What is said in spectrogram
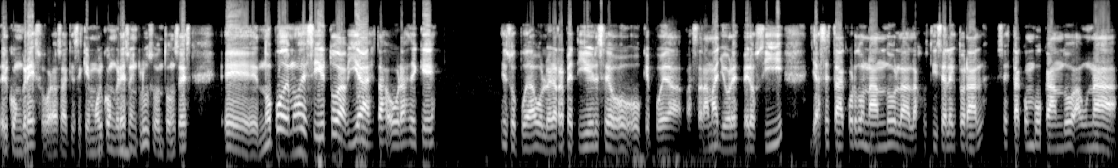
del Congreso, o sea, que se quemó el Congreso incluso. Entonces, no podemos decir todavía a estas horas de que eso pueda volver a repetirse o, que pueda pasar a mayores, pero sí ya se está acordonando la, la justicia electoral, se está convocando a una,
